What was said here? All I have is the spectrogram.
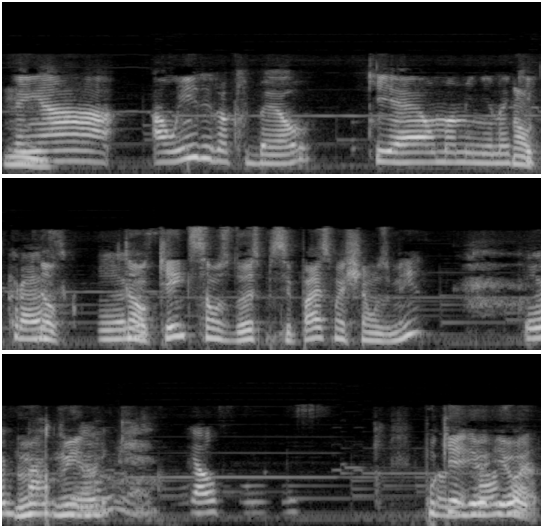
tem a, a Winry Bell, que é uma menina não, que cresce não, com eles. Então, quem que são os dois principais? Como é que chamam os meninos? Edward Elric e Alphonse porque eu, eu,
